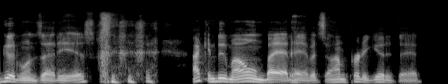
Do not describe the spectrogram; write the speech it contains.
good ones, that is. I can do my own bad habits, and I'm pretty good at that.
